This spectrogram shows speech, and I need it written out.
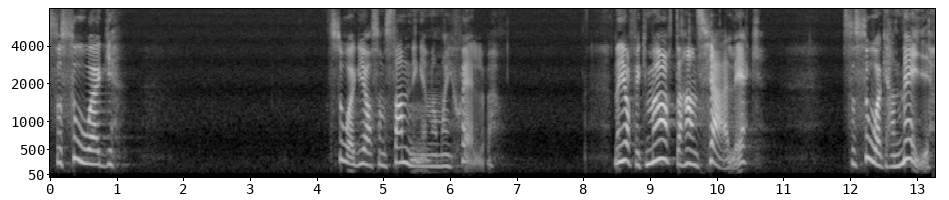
så såg, såg jag som sanningen om mig själv. När jag fick möta hans kärlek så såg han mig.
